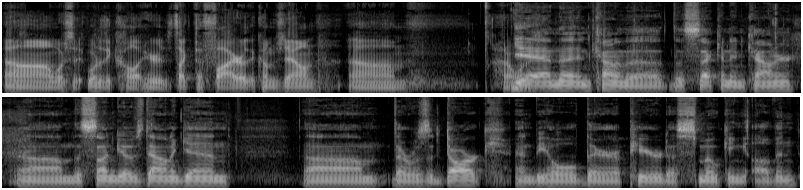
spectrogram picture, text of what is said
uh, what is it? What do they call it here? It's like the fire that comes down. Um, I don't Yeah, and then kind of the the second encounter, um, the sun goes down again. Um, there was a dark, and behold, there appeared a smoking oven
